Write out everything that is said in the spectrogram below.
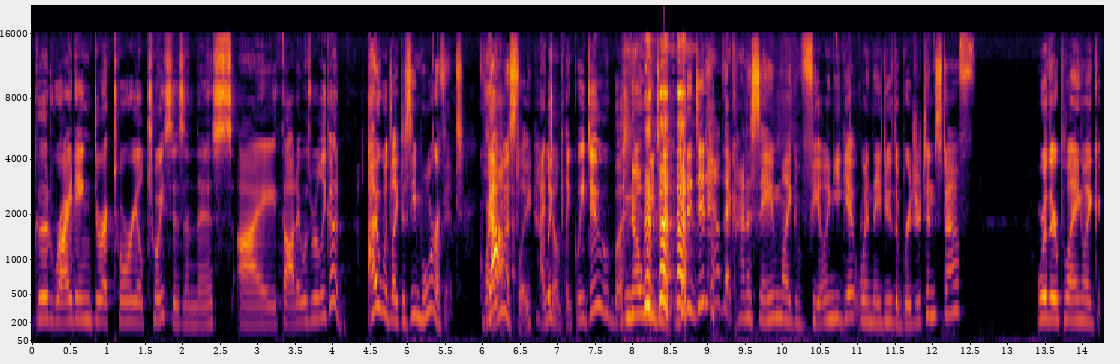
good writing, directorial choices in this. I thought it was really good. I would like to see more of it. Quite Yeah, honestly, I Like, don't think we do, but no, we don't. But it did have that kind of same like feeling you get when they do the Bridgerton stuff, where they're playing like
